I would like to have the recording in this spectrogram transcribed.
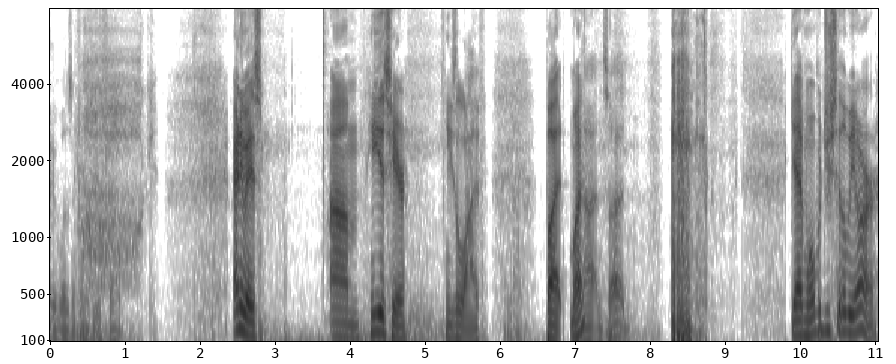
it wasn't your fault? Anyways, um, he is here. He's alive. But what? Not inside. Gavin, what would you say that we are?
